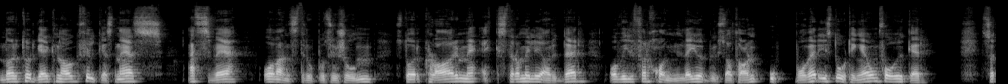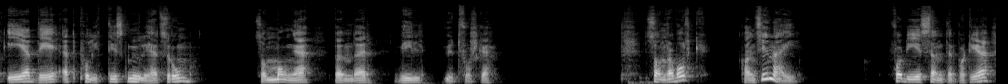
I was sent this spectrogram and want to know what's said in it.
når Torgeir Knag Fylkesnes, SV og venstreopposisjonen står klar med ekstra milliarder og vil forhandle jordbruksavtalen oppover i Stortinget om få uker, så er det et politisk mulighetsrom som mange bønder vil utforske. Sandra Borch kan si nei, fordi Senterpartiet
